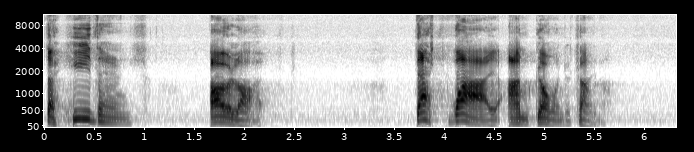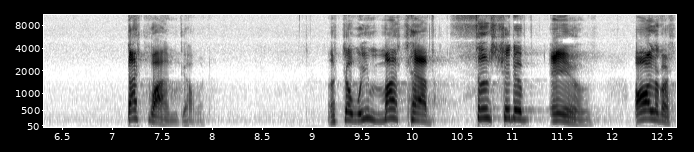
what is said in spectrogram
the heathens are lost. That's why I'm going to China. That's why I'm going. And so we must have sensitive ears, all of us,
